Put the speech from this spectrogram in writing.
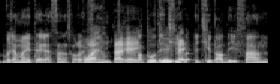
vraiment intéressants sur le Ouais, film. pareil. Entre autres Ok. écrits, Mais- écrits par des femmes.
